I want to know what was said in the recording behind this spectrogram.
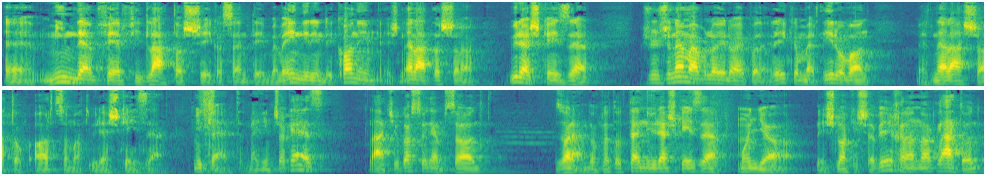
e, minden férfi láttassék a szentében, én irindi kanim, és ne láttassanak üres kézzel, és úgy nem már rajta réka, mert írva van, mert ne lássátok arcomat üres kézzel. Mit lehet? Megint csak ez? Látjuk azt, hogy nem szabad zarándoklatot tenni üres kézzel, mondja és Lakis a Véhalannak, látod,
